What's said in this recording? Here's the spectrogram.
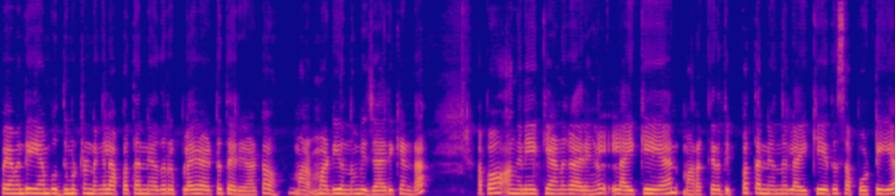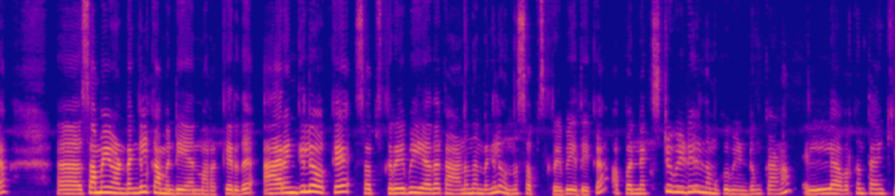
പേയ്മെന്റ് ചെയ്യാൻ ബുദ്ധിമുട്ടുണ്ടെങ്കിൽ അപ്പം തന്നെ അത് റിപ്ലൈ ആയിട്ട് തരിക കേട്ടോ മടിയൊന്നും വിചാരിക്കണ്ട. അപ്പോൾ അങ്ങനെയൊക്കെയാണ് കാര്യങ്ങൾ. ലൈക്ക് ചെയ്യാൻ മറക്കരുത്. ഇപ്പം തന്നെ ഒന്ന് ലൈക്ക് ചെയ്ത് സപ്പോർട്ട് ചെയ്യുക സമയമുണ്ടെങ്കിൽ കമന്റ് ചെയ്യാൻ മറക്കരുത്. ആരെങ്കിലും ഒക്കെ സബ്സ്ക്രൈബ് ചെയ്യാതെ കാണുന്നുണ്ടെങ്കിൽ ഒന്ന് സബ്സ്ക്രൈബ് ചെയ്തേക്കുക അപ്പം നെക്സ്റ്റ് വീഡിയോയിൽ നമുക്ക് വീണ്ടും കാണാം. എല്ലാവർക്കും താങ്ക്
